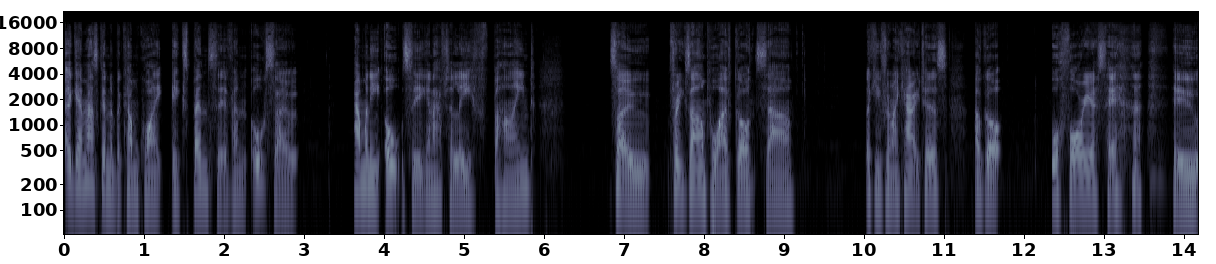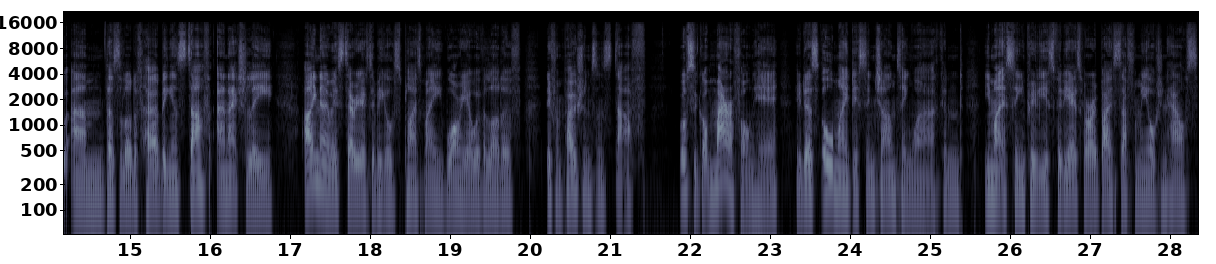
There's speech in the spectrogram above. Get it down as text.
again, that's going to become quite expensive. And also, how many alts are you going to have to leave behind? So, for example, I've got, uh, looking through my characters, I've got Orphorius here, who um, does a lot of herbing and stuff. And actually, I know is stereotypical, supplies my warrior with a lot of different potions and stuff. Also got Marathon here, who does all my disenchanting work. And you might have seen previous videos where I buy stuff from the auction house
